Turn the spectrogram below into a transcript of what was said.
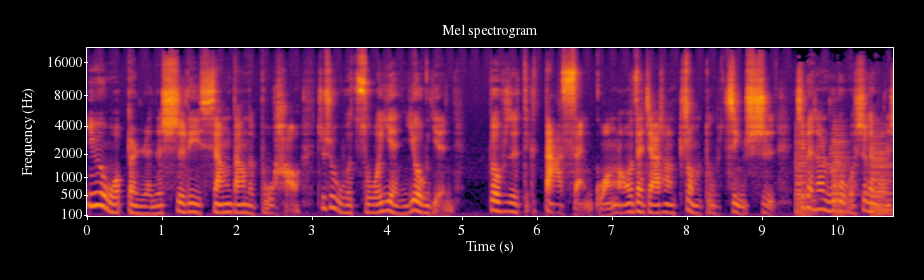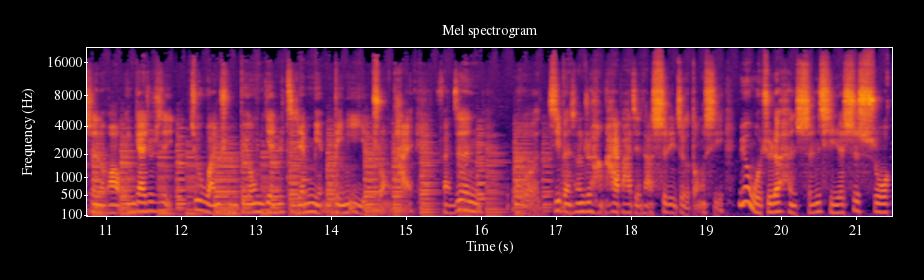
因为我本人的视力相当的不好，就是我左眼右眼。都是这个大散光，然后再加上重度近视，基本上如果我是个男生的话，我应该就是就完全不用验，就直接免兵役的状态。反正我基本上就很害怕检查视力这个东西，因为我觉得很神奇的是说，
